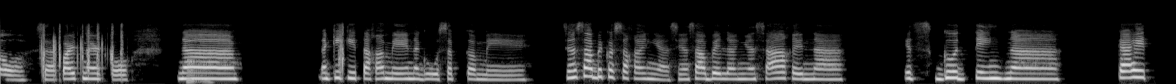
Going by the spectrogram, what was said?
Oo, sa partner ko na nagkikita kami, nag-uusap kami. Sinasabi ko sa kanya, sinasabi lang niya sa akin na it's good thing na kahit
